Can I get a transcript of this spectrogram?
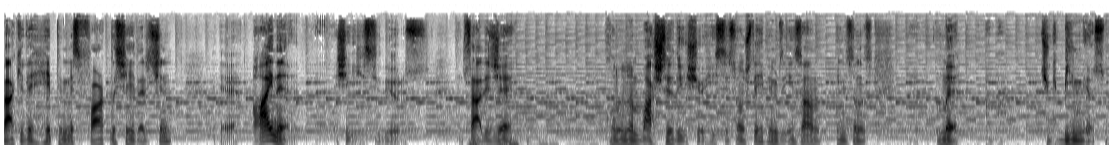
Belki de hepimiz farklı şeyler için e, aynı şeyi hissediyoruz. Sadece konunun başlığı değişiyor. Hissi sonuçta hepimiz insan insanız mı? Çünkü bilmiyorsun.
